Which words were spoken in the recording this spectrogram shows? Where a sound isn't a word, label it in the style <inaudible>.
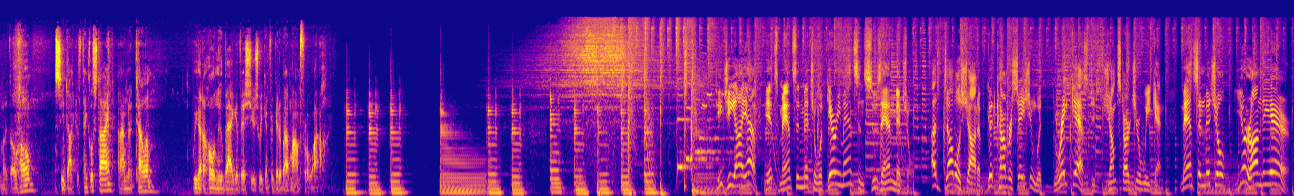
I'm going to go home, see Dr. Finkelstein, and I'm going to tell him we got a whole new bag of issues. We can forget about mom for a while. TGIF, it's Mantz and Mitchell with Gary Mantz, Suzanne Mitchell. A double shot of good conversation with great guests to jumpstart your weekend. Mantz and Mitchell, you're on the air.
